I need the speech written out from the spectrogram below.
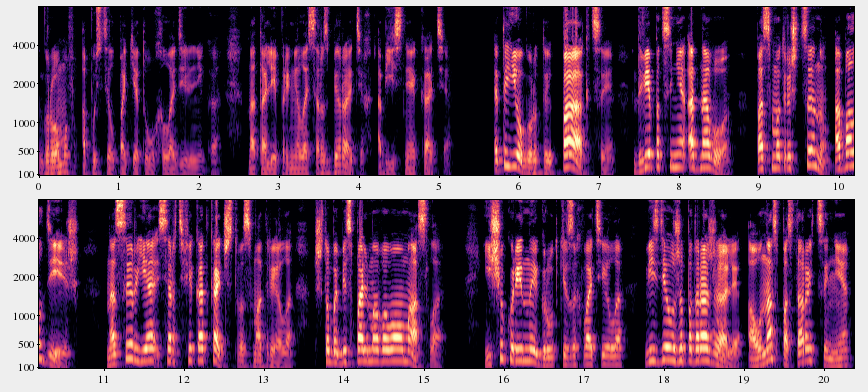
Громов опустил пакеты у холодильника. Наталья принялась разбирать их, объясняя Кате. «Это йогурты, по акции, две по цене одного. Посмотришь цену, обалдеешь. На сыр я сертификат качества смотрела, чтобы без пальмового масла. Еще куриные грудки захватила. Везде уже подорожали, а у нас по старой цене.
